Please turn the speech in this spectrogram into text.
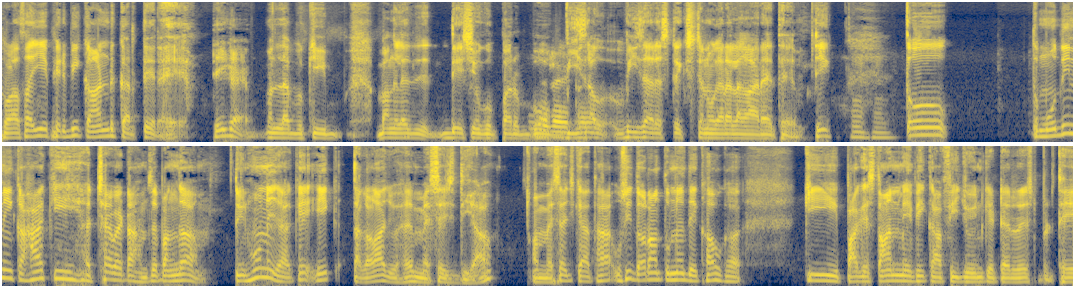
थोड़ा सा ये फिर भी कांड करते रहे ठीक है? मतलब कि बांग्लादेशियों के ऊपर वो वीज़ा वीज़ा रेस्ट्रिक्शन वगैरह लगा रहे थे ठीक? तो तो मोदी ने कहा कि अच्छा बेटा हमसे पंगा। तो इन्होंने जाके एक तगड़ा जो है मैसेज दिया। और मैसेज क्या था? उसी दौरान तुमने देखा होगा कि पाकिस्तान में भी काफ़ी जो इनके टेररिस्ट थे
